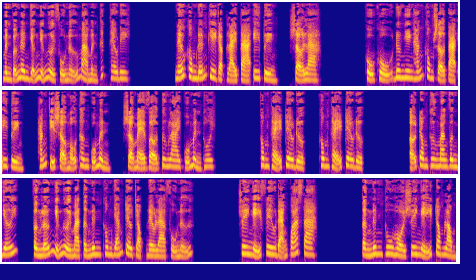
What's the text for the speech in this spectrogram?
mình vẫn nên dẫn những người phụ nữ mà mình thích theo đi. Nếu không đến khi gặp lại tạ y tuyền, sợ là... Khụ khụ đương nhiên hắn không sợ tạ y tuyền, hắn chỉ sợ mẫu thân của mình, sợ mẹ vợ tương lai của mình thôi. Không thể treo được, không thể treo được. Ở trong thương mang vân giới, phần lớn những người mà Tần Ninh không dám treo chọc đều là phụ nữ. Suy nghĩ phiêu đảng quá xa. Tần Ninh thu hồi suy nghĩ trong lòng.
